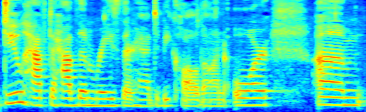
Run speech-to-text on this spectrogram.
do have to have them raise their hand to be called on, or um,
